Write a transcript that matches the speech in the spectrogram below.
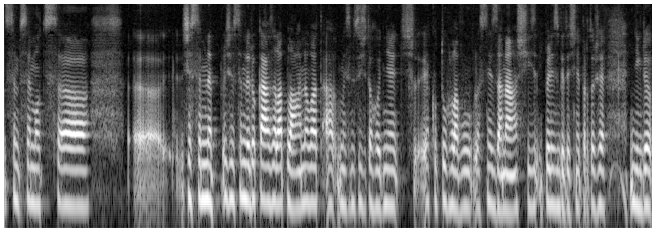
jsem se moc... Uh, že jsem, ne, že jsem nedokázala plánovat a myslím si, že to hodně jako tu hlavu vlastně zanáší úplně zbytečně, protože nikdo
